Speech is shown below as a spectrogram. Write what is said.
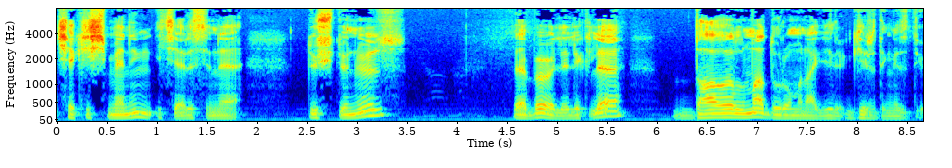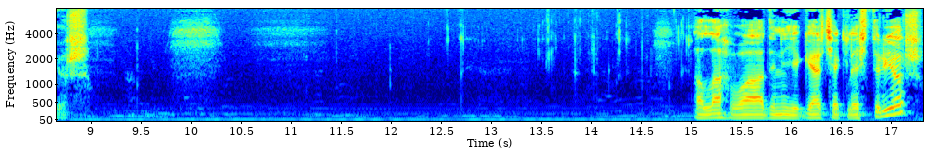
çekişmenin içerisine düştünüz ve böylelikle dağılma durumuna gir, girdiniz diyor. Allah vaadini gerçekleştiriyor.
